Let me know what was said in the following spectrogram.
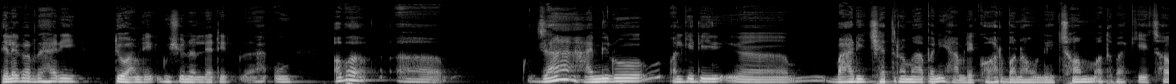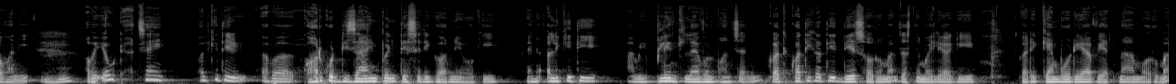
त्यसले गर्दाखेरि त्यो हामीले विसुन लेट इट अब जहाँ हाम्रो अलिकति बाढी क्षेत्रमा पनि हामीले घर बनाउने छौँ अथवा के छ भने अब एउटा चाहिँ अलिकति अब घरको डिजाइन पनि त्यसरी गर्ने हो कि होइन? अलिकति हामी प्लिन्थ लेभल भन्छ नि। कति कति कति देशहरूमा जस्तै मैले अघि गरेँ क्याम्बोडिया भियतनामहरूमा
